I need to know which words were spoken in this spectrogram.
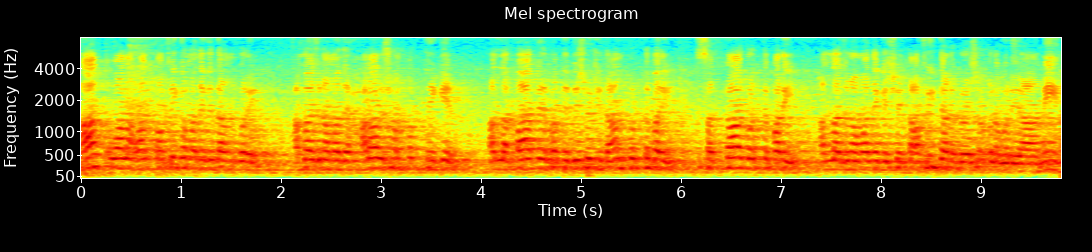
হাত ওয়ালা হাত তফিক আমাদেরকে দান করে। আমরা যেন আমাদের হালাল সম্পদ থেকে আল্লাহ পাকের মধ্যে বিষয়টি দান করতে পারি, সৎকার করতে পারি। আল্লাহ যেন আমাদেরকে সেই তফিক দান করে। সকলে বলি আমিন।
